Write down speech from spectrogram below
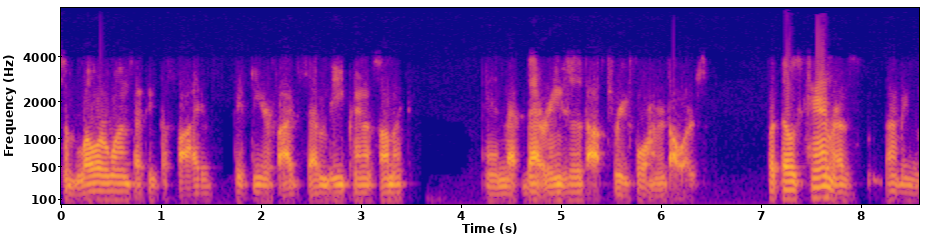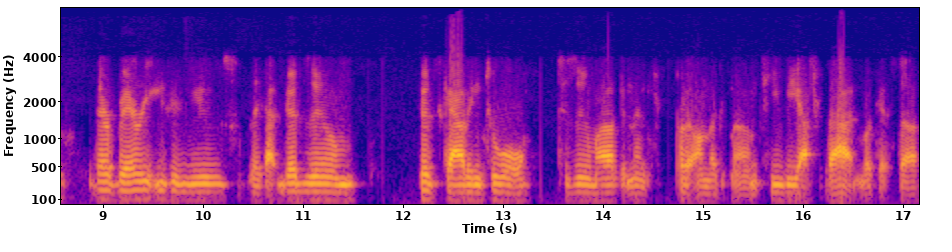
some lower ones. I think the 550 or 570 Panasonic, and that that ranges about three four hundred dollars. But those cameras, I mean, they're very easy to use. They got good zoom good scouting tool to zoom up and then put it on the um, TV after that and look at stuff.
